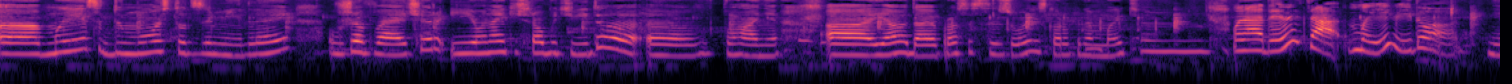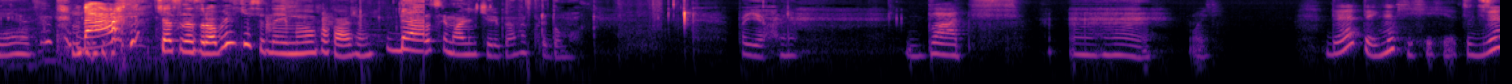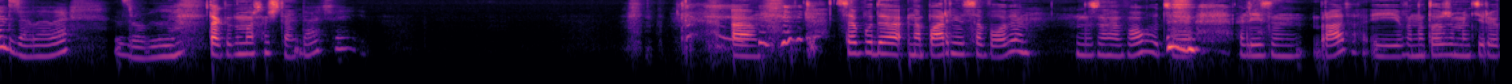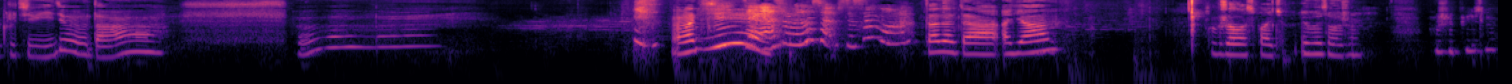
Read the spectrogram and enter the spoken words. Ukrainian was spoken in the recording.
Е, ми сидимо тут з Емілією вже вечір, і вона якісь робить відео е, погані. А я, да, я просто сиджу і скоро підемо мити. Вона дивиться мої відео. Ні. Да. Зараз вона зробить якісь одне, і ми вам покажемо. Да. Що цей маленький ребенок придумав? Поїхали. Бац. Угу. Ой. Де ти? Мухі-хі-хі. Це джин-джал, але зроблено. Так, ти читай. Дальше. А, це буде напарниця Вові. Не знаю Вову, це Лізин брат, і вона теж монтує круті відео, да. Молодець! Це я зробила все сама. Да-да-да, а я побежала спать. И вы тоже. Уже пізно.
